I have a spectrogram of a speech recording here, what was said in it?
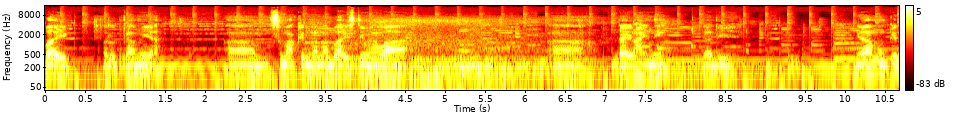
baik menurut kami ya um, semakin menambah istimewa uh, daerah ini. Jadi ya mungkin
